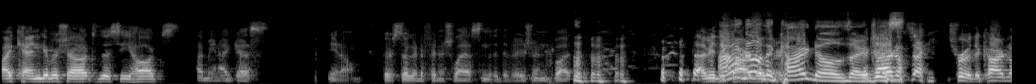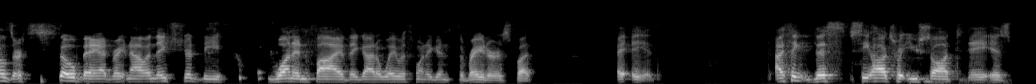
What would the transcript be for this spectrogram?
I can give a shout out to the Seahawks. I mean, I guess you know they're still going to finish last in the division, but I mean, I don't know. The are, Cardinals are the just Cardinals are true. The Cardinals are so bad right now, and they should be one in five. They got away with one against the Raiders, but it, it, I think this Seahawks, what you saw today, is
